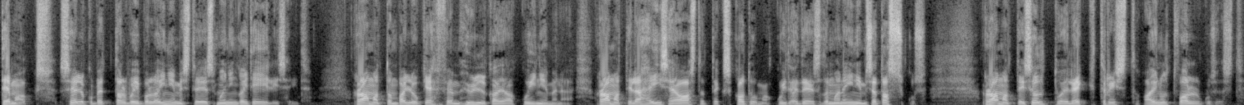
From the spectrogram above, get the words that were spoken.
temaks, selgub, et tal võib olla inimeste ees mõningaid eeliseid. Raamat on palju kehvem hülgaja kui inimene. raamat ei lähe ise aastateks kaduma, kui ta ei tee seda mõne inimese taskus. raamat ei sõltu elektrist, ainult valgusest.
